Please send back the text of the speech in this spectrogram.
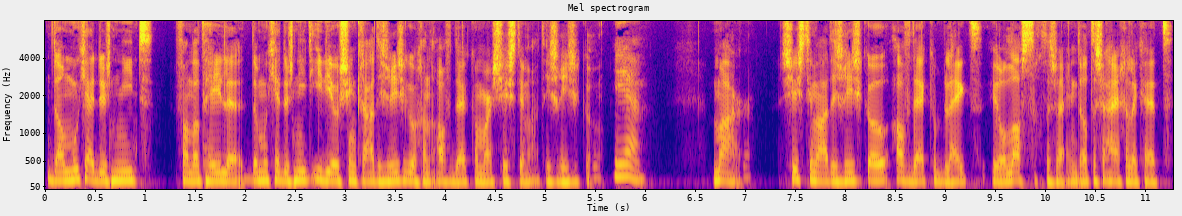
dan moet jij dus niet van dat hele, dan moet jij dus niet idiosyncratisch risico gaan afdekken, maar systematisch risico. Ja. Maar systematisch risico afdekken blijkt heel lastig te zijn. Dat is eigenlijk het,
